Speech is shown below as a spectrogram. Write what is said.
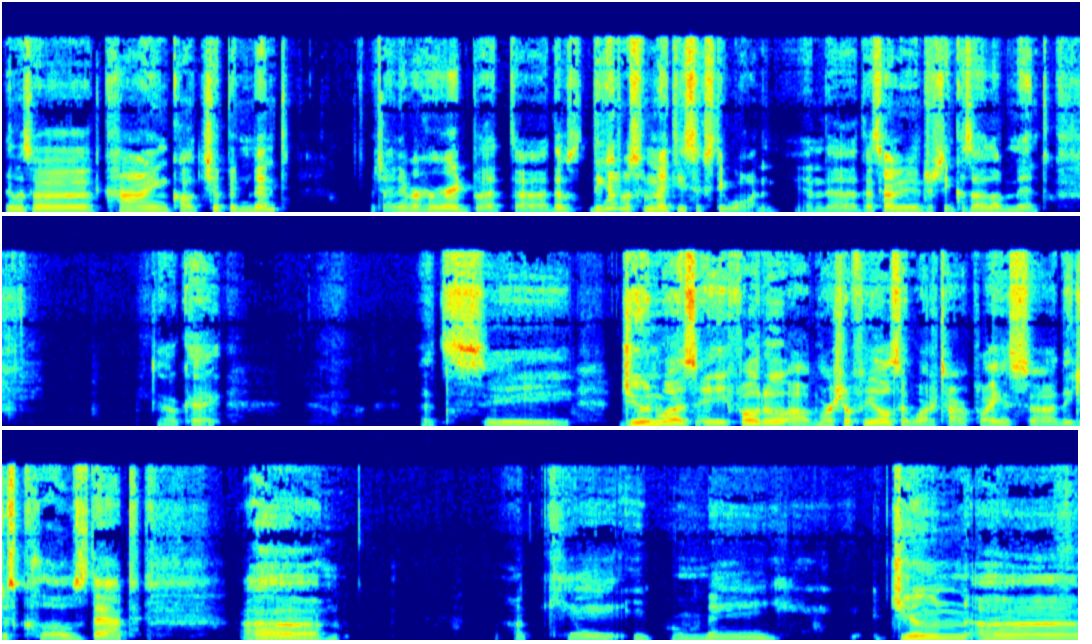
there was a kind called Chip and Mint, which I never heard, but uh, that was the ad was from 1961, and uh, that sounded interesting because I love mint. Okay, let's see. June was a photo of Marshall Fields at Water Tower Place. Uh, they just closed that. Uh, okay, April, May, June. Uh,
